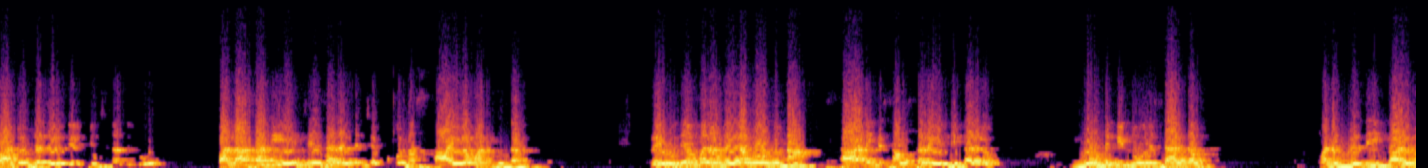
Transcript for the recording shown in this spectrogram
పాటు ప్రజలు గెలిపించినందుకు పలాసాన్ని ఏం చేశారంటే చెప్పుకున్న స్థాయిలో మనం ఉండాలి. రేపు ఉదయం మనం వెళ్ళబోతున్న స్థానిక సంస్థల ఎన్నికల్లో నూటికి నూరు శాతం మనం ప్రతి గడప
